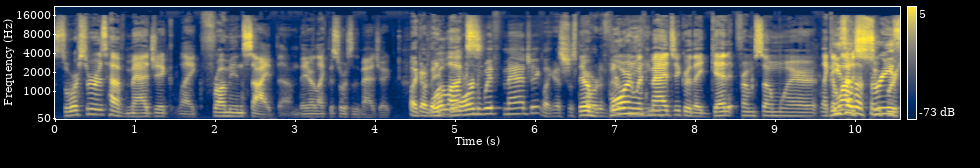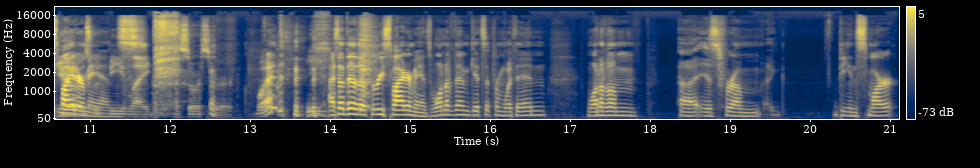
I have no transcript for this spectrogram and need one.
Sorcerers have magic like from inside them. They are like the source of the magic. Like, are they born with magic? Like, that's just They're part of their born with magic, or they get it from somewhere. Like a These lot are of the three superheroes would be like a sorcerer. what? I said they're the three Spider-Mans. One of them gets it from within. One of them uh, is from being smart,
